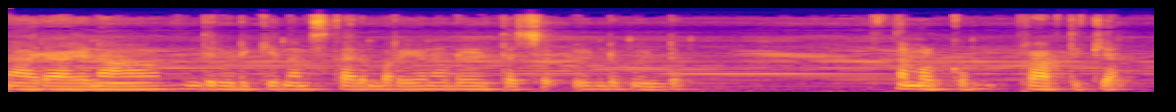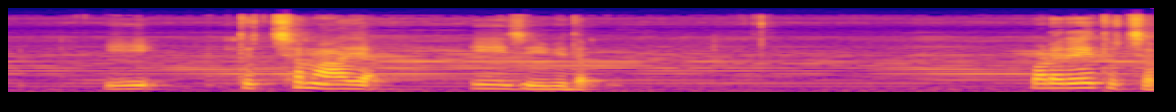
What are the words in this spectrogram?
നാരായണ എന്തിരുടിക്ക് നമസ്കാരം പറയാൻ അവിടെ എഴുത്തച്ഛൻ വീണ്ടും വീണ്ടും നമ്മൾക്കും പ്രാർത്ഥിക്കാം. ഈ തുച്ഛമായ ഈ ജീവിതം വളരെ തുച്ഛം.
